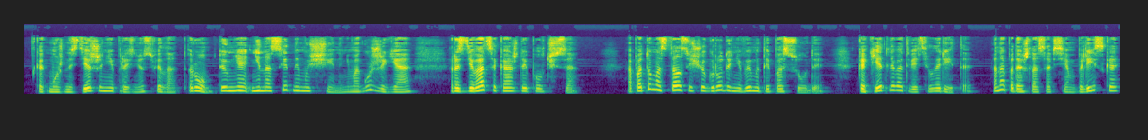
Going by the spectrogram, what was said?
— как можно сдержаннее произнес Филат. «Ром, ты у меня ненасытный мужчина, не могу же я раздеваться каждые полчаса». А потом осталась еще груда невымытой посуды. Кокетливо ответила Рита. Она подошла совсем близко,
